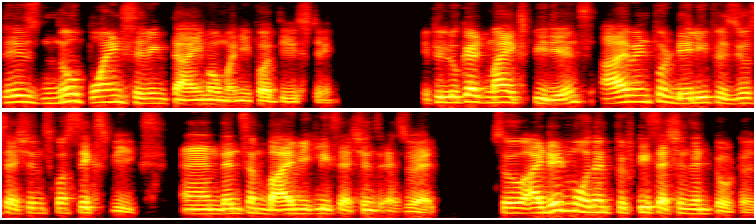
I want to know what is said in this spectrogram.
There is no point saving time or money for these things if you look at my experience, I went for daily physio sessions for six weeks and then some bi weekly sessions as well. So I did more than 50 sessions in total.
